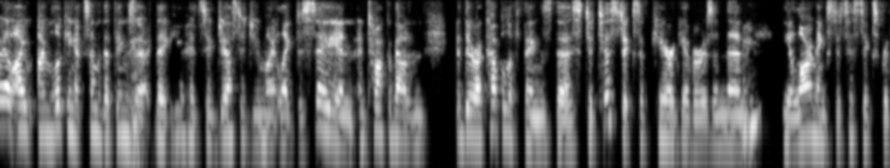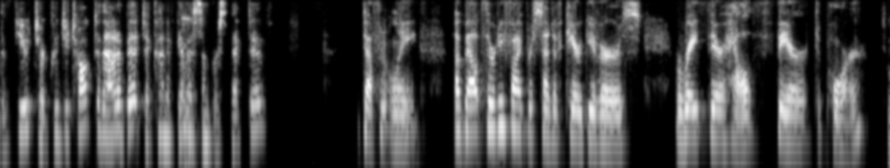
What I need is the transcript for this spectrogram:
Well, I, am looking at some of the things that, that you had suggested you might like to say and, and talk about. And there are a couple of things the statistics of caregivers and then mm-hmm. the alarming statistics for the future. Could you talk to that a bit to kind of give us some perspective? Definitely. About 35% of caregivers rate their health fair to poor.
